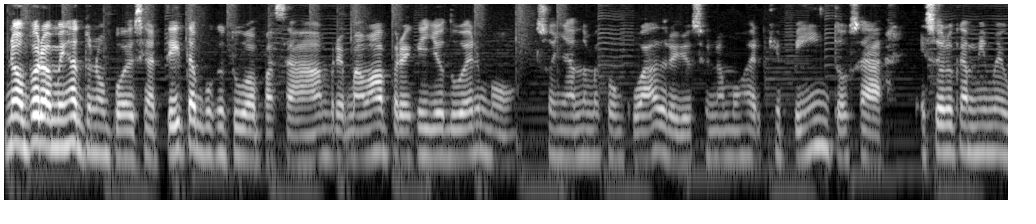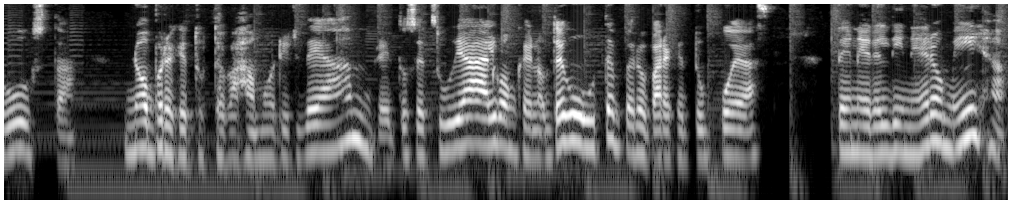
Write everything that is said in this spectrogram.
No, pero mija, tú no puedes ser artista porque tú vas a pasar hambre. Mamá, pero es que yo duermo soñándome con cuadros. Yo soy una mujer que pinto. O sea, eso es lo que a mí me gusta. No, pero es que tú te vas a morir de hambre. Entonces estudia algo aunque no te guste, pero para que tú puedas tener el dinero, mija.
